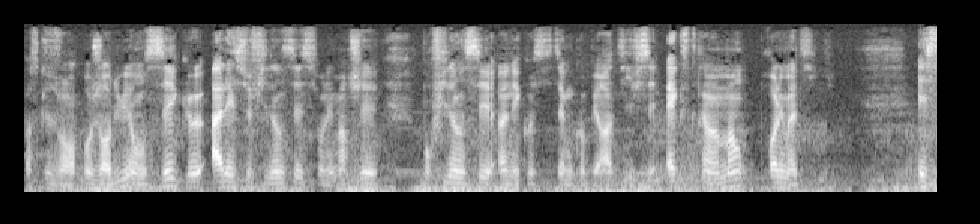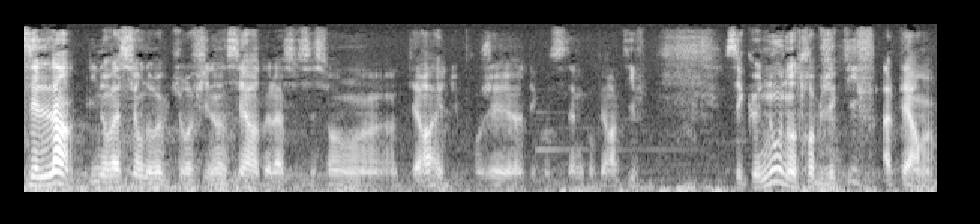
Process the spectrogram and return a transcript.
parce qu'aujourd'hui on sait que aller se financer sur les marchés pour financer un écosystème coopératif, c'est extrêmement problématique. Et c'est là l'innovation de rupture financière de l'association euh, Terra et du projet euh, d'écosystème coopératif, c'est que nous, notre objectif à terme,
